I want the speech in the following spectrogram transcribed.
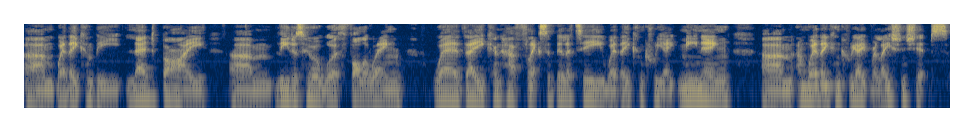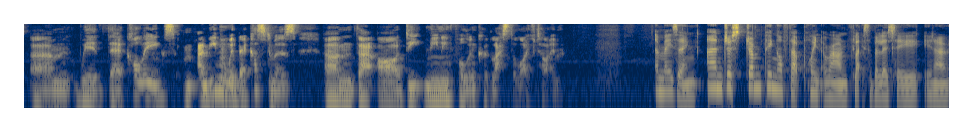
um, where they can be led by um, leaders who are worth following, where they can have flexibility, where they can create meaning, um, and where they can create relationships um, with their colleagues and even with their customers um, that are deep, meaningful, and could last a lifetime. Amazing. And just jumping off that point around flexibility, you know,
